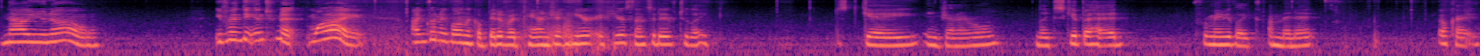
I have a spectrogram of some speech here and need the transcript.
now you know. Even the internet, why? I'm gonna go on like a bit of a tangent here. If you're sensitive to like just gay in general, like skip ahead for maybe like a minute. Okay,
